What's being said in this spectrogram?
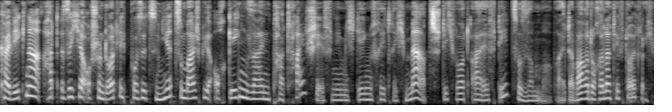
Kai Wegner hat sich ja auch schon deutlich positioniert, zum Beispiel auch gegen seinen Parteichef, nämlich gegen Friedrich Merz. Stichwort AfD-Zusammenarbeit. Da war er doch relativ deutlich.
